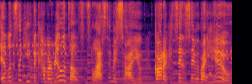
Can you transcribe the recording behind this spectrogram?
it looks like you've become a real adult since the last time I saw you. God, I could say the same about you.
